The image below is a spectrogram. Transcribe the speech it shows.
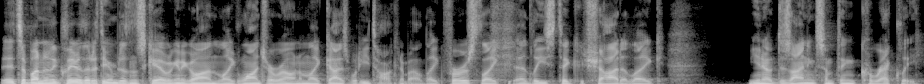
it's abundantly clear that Ethereum doesn't scale. We're to go on like launch our own." I'm like, guys, what are you talking about? Like, first, like at least take a shot at like, you know, designing something correctly.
